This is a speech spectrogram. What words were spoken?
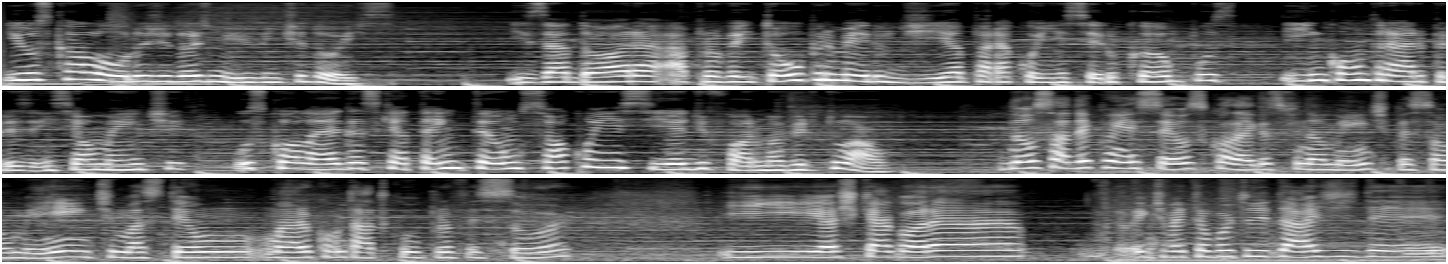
e os calouros de 2022. Isadora aproveitou o primeiro dia para conhecer o campus e encontrar presencialmente os colegas que até então só conhecia de forma virtual. Não só de conhecer os colegas finalmente, pessoalmente, mas ter um maior contato com o professor e acho que agora a gente vai ter a oportunidade de,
